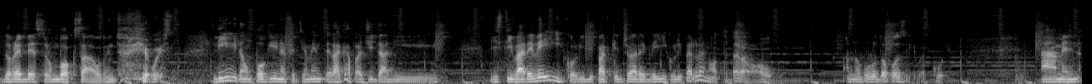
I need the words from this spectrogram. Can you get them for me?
dovrebbe essere un box auto in teoria questo, limita un pochino effettivamente la capacità di, di stivare veicoli, di parcheggiare veicoli per la notte, però oh, hanno voluto così, per cui. Amen.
